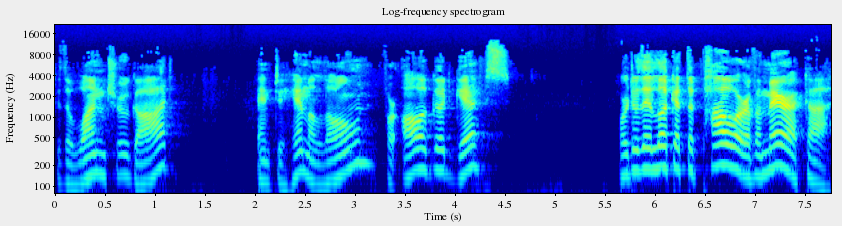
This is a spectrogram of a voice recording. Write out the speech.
to the one true God and to Him alone for all good gifts? Or do they look at the power of America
